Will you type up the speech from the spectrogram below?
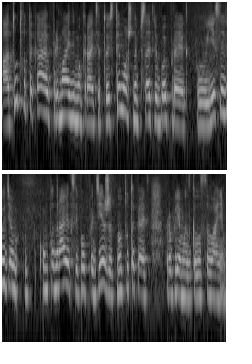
А тут вот такая прямая демократия. То есть ты можешь написать любой проект. Если людям он понравится, его поддержат, но тут опять проблемы с голосованием,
